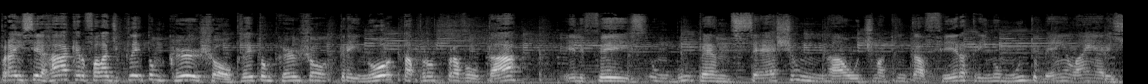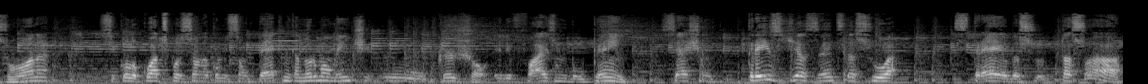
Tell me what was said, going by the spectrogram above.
Para encerrar, quero falar de Clayton Kershaw. Clayton Kershaw treinou, está pronto para voltar. Ele fez um bullpen session na última quinta-feira, treinou muito bem lá em Arizona, se colocou à disposição da comissão técnica. Normalmente o Kershaw ele faz um bullpen session três dias antes da sua estreia, da sua, da sua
